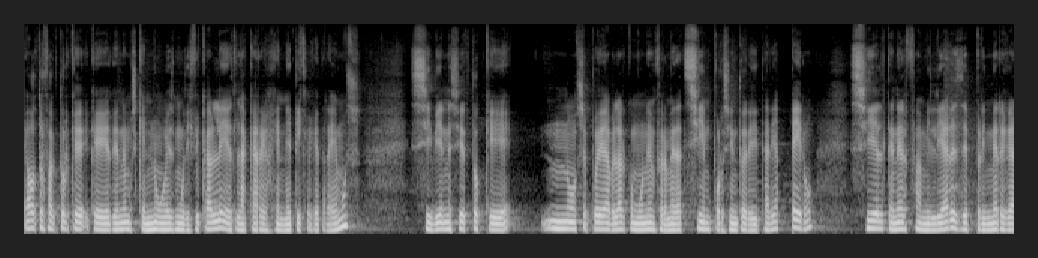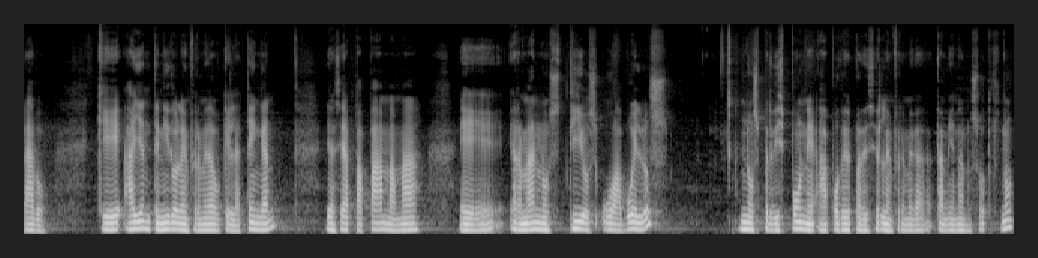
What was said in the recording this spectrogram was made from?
otro factor que, que, tenemos que no es modificable es la carga genética que traemos. Si bien es cierto que no se puede hablar como una enfermedad 100% hereditaria, pero sí el tener familiares de primer grado que hayan tenido la enfermedad o que la tengan, ya sea papá, mamá, eh, hermanos, tíos o abuelos, nos predispone a poder padecer la enfermedad también a nosotros, ¿no?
